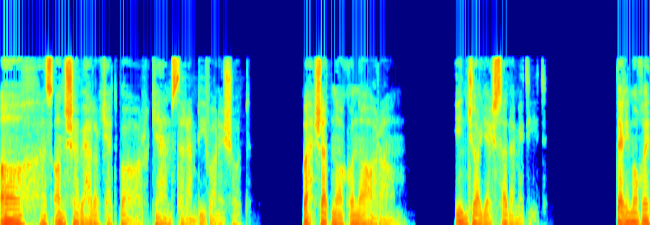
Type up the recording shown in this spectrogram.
آه از آن شب حلاکت بار که همسرم دیوانه شد. وحشتناک و ناآرام. این جایش صدمه دید. در این موقع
